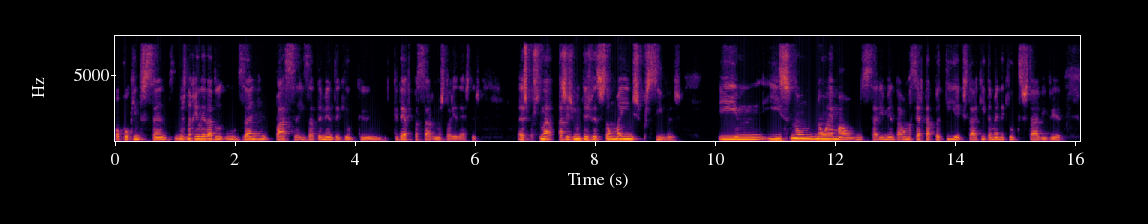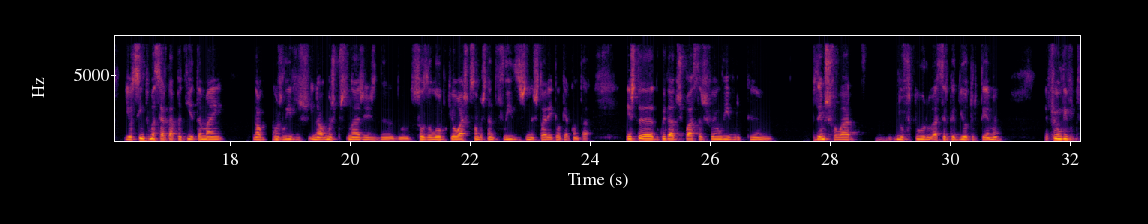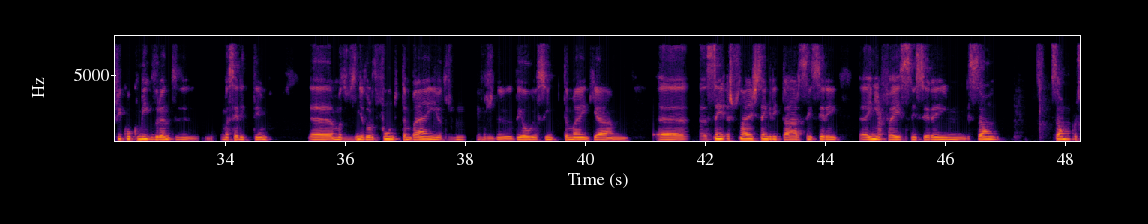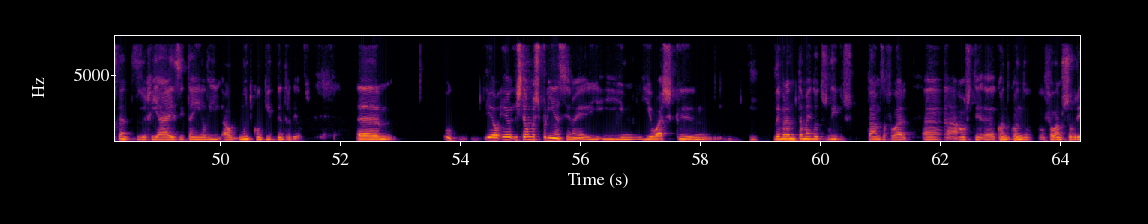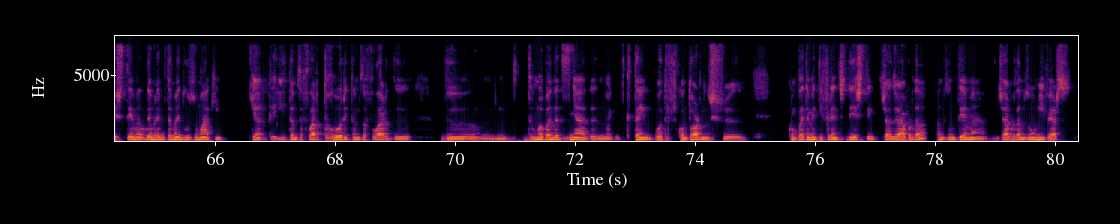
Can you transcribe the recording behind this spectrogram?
ou pouco interessante, mas na realidade o, o desenho passa exatamente aquilo que, que deve passar numa história destas as personagens muitas vezes são meio inexpressivas e, e, isso não, não é mau necessariamente. Há uma certa apatia que está aqui também daquilo que se está a viver e eu sinto uma certa apatia também em alguns livros e em algumas personagens de, de, de Sousa Lobo que eu acho que são bastante felizes na história que ele quer contar. Este de Cuidado dos Pássaros foi um livro que podemos falar no futuro acerca de outro tema. Foi um livro que ficou comigo durante uma série de tempo uh, mas o desenhador de fundo também e outros livros de, dele, eu sinto também que há uh, sem, as personagens sem gritar, sem serem uh, in your face, sem serem são são bastante reais e têm ali algo muito contido dentro deles. Um, o, eu, eu, isto é uma experiência, não é? E, e, e eu acho que, lembrando-me também de outros livros estávamos a falar uh, uns, uh, quando, quando falámos sobre este tema, lembrei-me também do Uzumaki, que, é, que aí estamos a falar de terror e estamos a falar de, de, de uma banda desenhada é? que tem outros contornos uh, completamente diferentes deste. Já, já abordamos um tema, já abordamos um universo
